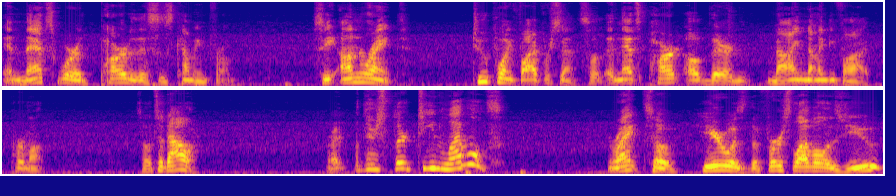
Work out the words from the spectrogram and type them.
and that's where part of this is coming from. See, unranked, two point five percent. So, and that's part of their nine ninety-five per month. So it's a dollar, right? But there's thirteen levels, right? So here was the first level is you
